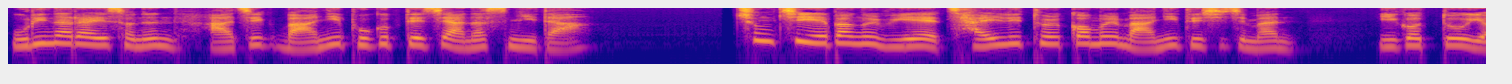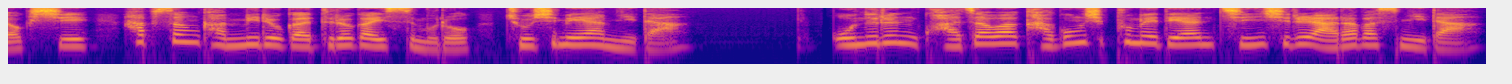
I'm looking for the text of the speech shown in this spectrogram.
우리나라에서는 아직 많이 보급되지 않았습니다. 충치 예방을 위해 자일리톨 껌을 많이 드시지만 이것도 역시 합성 감미료가 들어가 있으므로 조심해야 합니다. 오늘은 과자와 가공식품에 대한 진실을 알아봤습니다.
